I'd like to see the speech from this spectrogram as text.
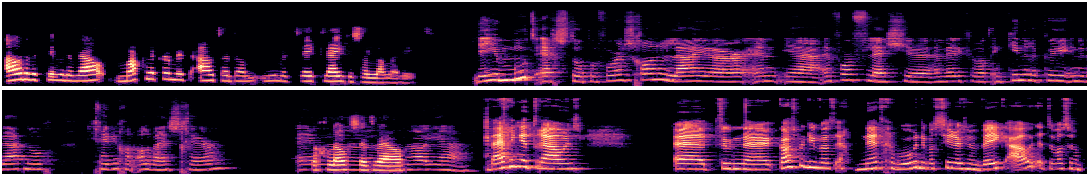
oudere kinderen wel makkelijker met de auto dan nu met twee kleintjes een lange rit. Ja, je moet echt stoppen voor een schone luier en, ja, en voor een flesje en weet ik veel wat. En kinderen kun je inderdaad nog, die geef je gewoon allebei een scherm. En, Dan geloven ze het eh, wel. Nou ja. Wij gingen trouwens, eh, toen eh, Casper, die was echt net geboren, die was serieus een week oud. En toen was er een,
